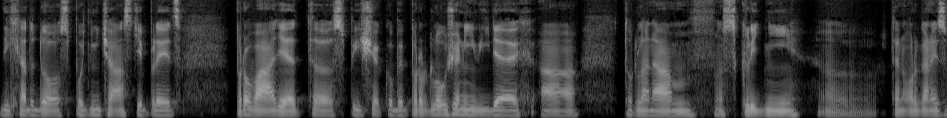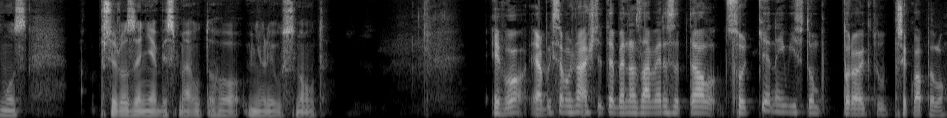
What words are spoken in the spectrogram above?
dýchat do spodní části plic, provádět spíš jakoby prodloužený výdech a tohle nám sklidní eh, ten organismus. Přirozeně bychom u toho měli usnout. Ivo, já bych se možná ještě tebe na závěr zeptal, co tě nejvíc v tom projektu překvapilo?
